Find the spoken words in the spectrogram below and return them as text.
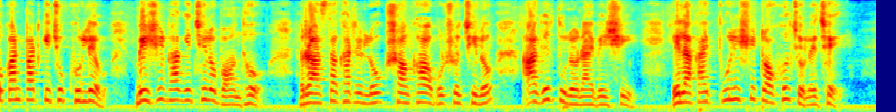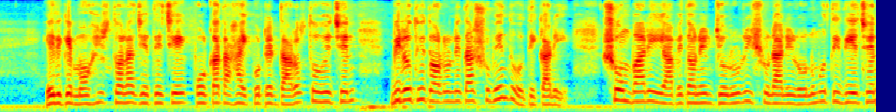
দোকানপাট কিছু খুললেও বেশিরভাগই ছিল বন্ধ। রাস্তাঘাটের লোক সংখ্যা অবশ্য ছিল আগের তুলনায় বেশি। এলাকায় পুলিশি টহল চলেছে। এদিকে মহেশতলা যেতে চেয়ে কলকাতা হাইকোর্টের দ্বারস্থ হয়েছেন বিরোধী দলনেতা শুভেন্দু অধিকারী। সোমবার এই আবেদনের জরুরি শুনানির অনুমতি দিয়েছেন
